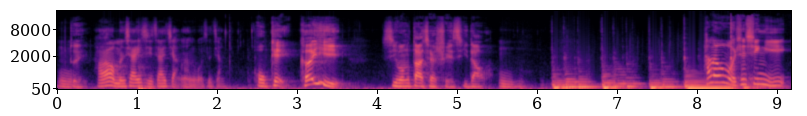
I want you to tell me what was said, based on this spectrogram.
嗯，对，好了，我们下一集再讲了。如果是这样，OK，可以，希望大家学习到。嗯，Hello，我是心怡，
